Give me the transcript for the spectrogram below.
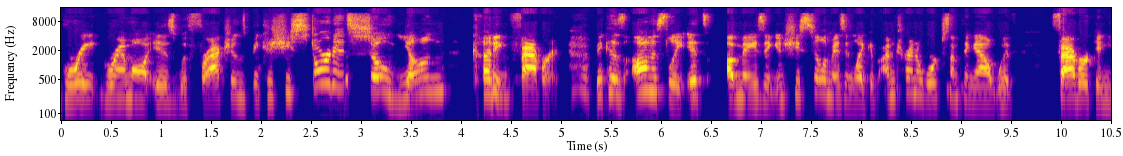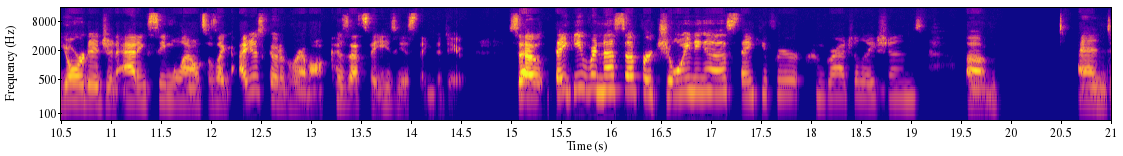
great grandma is with fractions because she started so young cutting fabric because honestly it's amazing and she's still amazing like if i'm trying to work something out with fabric and yardage and adding seam allowances like i just go to grandma because that's the easiest thing to do. So thank you vanessa for joining us thank you for your congratulations um, and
